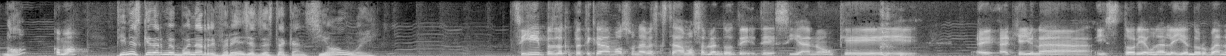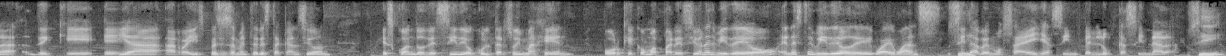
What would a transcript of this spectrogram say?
¿No? ¿Cómo? Tienes que darme buenas referencias de esta canción, güey. Sí, pues lo que platicábamos una vez que estábamos hablando de, de Sia, ¿no? Que eh, aquí hay una historia, una leyenda urbana de que ella, a raíz precisamente de esta canción, es cuando decide ocultar su imagen, porque como apareció en el video, en este video de White Ones, sí, Sí. la vemos a ella sin peluca, sin nada. Sí.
